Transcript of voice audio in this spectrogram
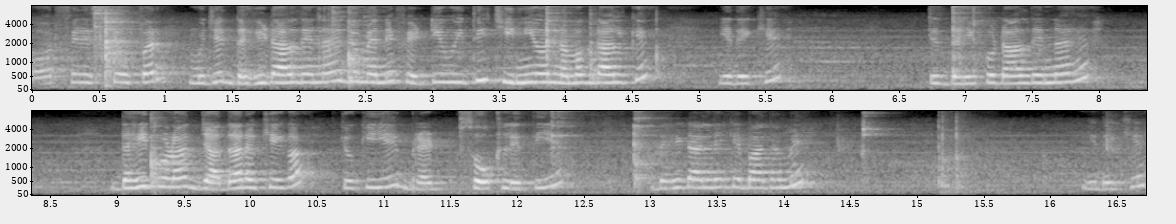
और फिर इसके ऊपर मुझे दही डाल देना है, जो मैंने फेंटी हुई थी, चीनी और नमक डाल के। ये देखिए, इस दही को डाल देना है। दही थोड़ा ज़्यादा रखिएगा, क्योंकि ये ब्रेड सोख लेती है। दही डालने के बाद हमें, ये देखिए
